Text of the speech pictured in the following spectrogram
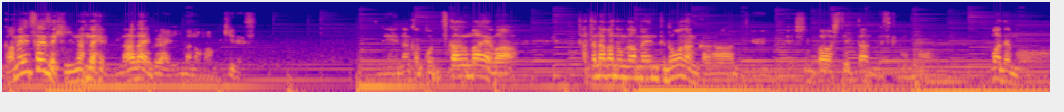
画面サイズは気にならないならないぐらい今の方が大きいです。ね、なんかこう使う前は、縦長の画面ってどうなんかなっていう、心配をしていたんですけども、まあでも、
